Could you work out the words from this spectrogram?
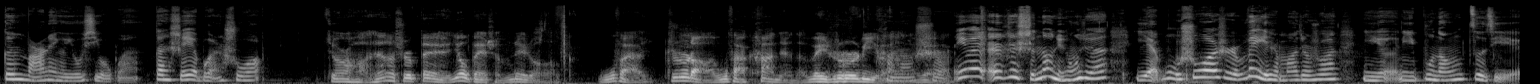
跟玩那个游戏有关，但谁也不敢说。就是好像是被又被什么这种无法知道、无法看见的未知力量，可能是因为呃，这神斗女同学也不说是为什么，就是说你你不能自己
